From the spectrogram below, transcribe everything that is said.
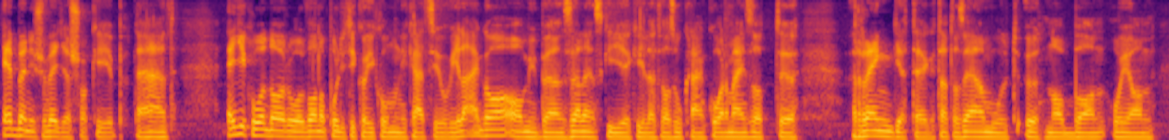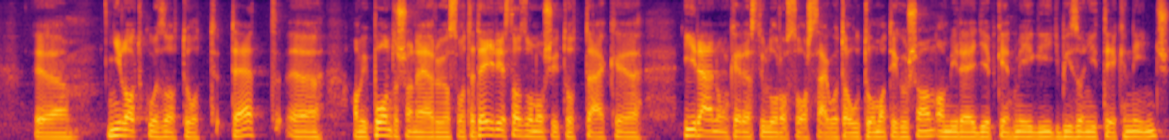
ebben is vegyes a kép. Tehát egyik oldalról van a politikai kommunikáció világa, amiben Zelenszkijék, illetve az ukrán kormányzat rengeteg, tehát az elmúlt öt napban olyan nyilatkozatot tett, ami pontosan erről szólt. Tehát egyrészt azonosították Iránon keresztül Oroszországot automatikusan, amire egyébként még így bizonyíték nincs,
